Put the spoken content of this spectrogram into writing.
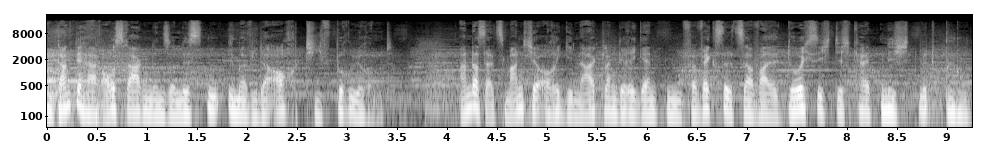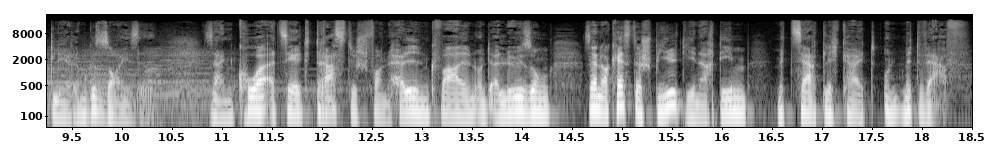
Und dank der herausragenden Solisten immer wieder auch tief berührend. Anders als manche Originalklangdirigenten verwechselt Savall Durchsichtigkeit nicht mit blutleerem Gesäusel. Sein Chor erzählt drastisch von Höllenqualen und Erlösung. Sein Orchester spielt, je nachdem, mit Zärtlichkeit und mit Werf.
